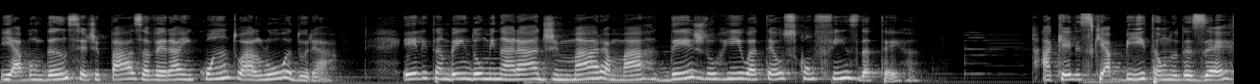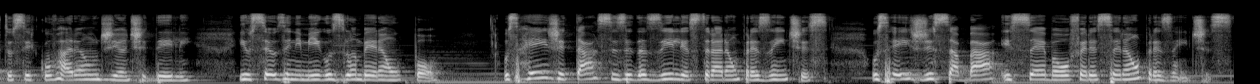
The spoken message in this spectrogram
e abundância de paz haverá enquanto a lua durar. Ele também dominará de mar a mar, desde o rio até os confins da terra. Aqueles que habitam no deserto se curvarão diante dele e os seus inimigos lamberão o pó. Os reis de Tarsis e das ilhas trarão presentes, os reis de Sabá e Seba oferecerão presentes.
